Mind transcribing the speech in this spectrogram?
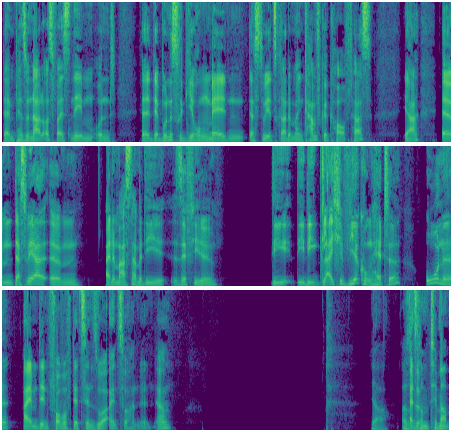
deinen Personalausweis nehmen und äh, der Bundesregierung melden, dass du jetzt gerade meinen Kampf gekauft hast. Ja, ähm, das wäre ähm, eine Maßnahme, die sehr viel, die, die die gleiche Wirkung hätte, ohne einem den Vorwurf der Zensur einzuhandeln, ja. Ja, also, also, zum Thema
